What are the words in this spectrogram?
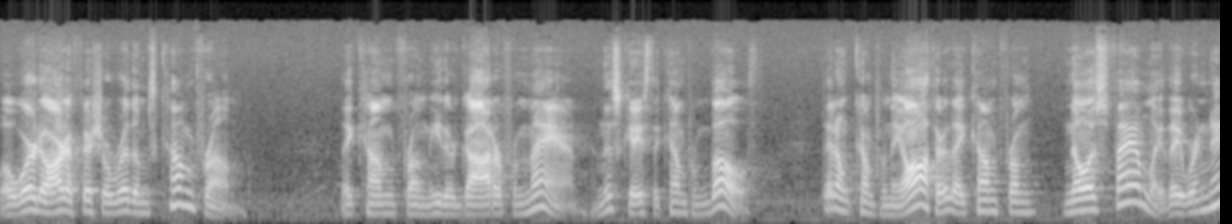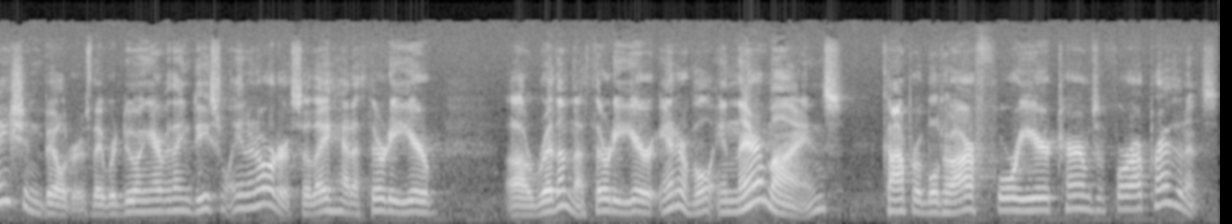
Well, where do artificial rhythms come from? They come from either God or from man. In this case, they come from both. They don't come from the author, they come from Noah's family. They were nation builders. They were doing everything decently and in order. So they had a 30-year uh, rhythm, a 30-year interval in their minds comparable to our four-year terms for our presidents.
